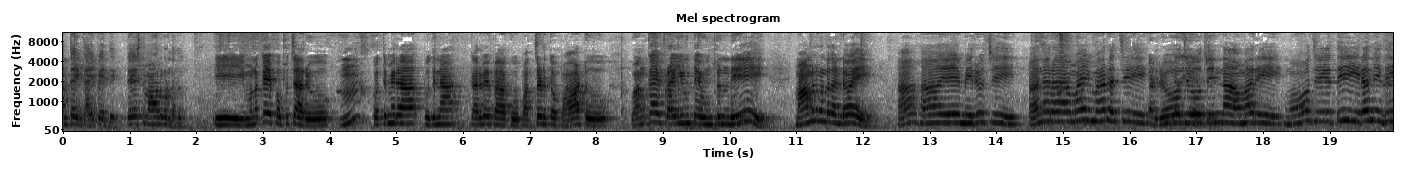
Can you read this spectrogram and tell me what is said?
అంతే ఇంకా అయిపోయింది. టేస్ట్ మామూలుగా ఉండదు. ఈ మునక్కాయ పప్పు చారు కొత్తిమీర పుదీనా కరివేపాకు పచ్చడితో పాటు వంకాయ ఫ్రై ఉంటే ఉంటుంది. మామూలుగా ఉండదండి ఆహా ఏమి రుచి అనరామై మరచి రోజు తిన్నా మరి మోజే తీరనిది.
